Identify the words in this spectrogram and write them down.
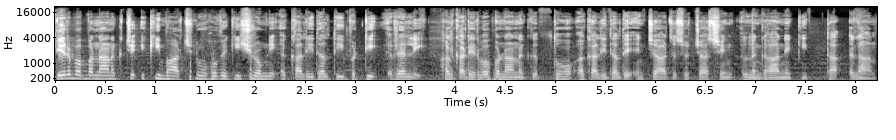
ਡੇਰਾ ਬਾਬਾ ਨਾਨਕ 'ਚ 21 ਮਾਰਚ ਨੂੰ ਹੋਵੇਗੀ ਸ਼੍ਰੋਮਣੀ ਅਕਾਲੀ ਦਲ ਦੀ ਵੱਡੀ ਰੈਲੀ। ਹਲਕਾ ਡੇਰਾ ਬਾਬਾ ਨਾਨਕ ਤੋਂ ਅਕਾਲੀ ਦਲ ਦੇ ਇੰਚਾਰਜ ਸੁੱਚਾ ਸਿੰਘ ਲੰਗਾ ਨੇ ਕੀਤਾ ਐਲਾਨ।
